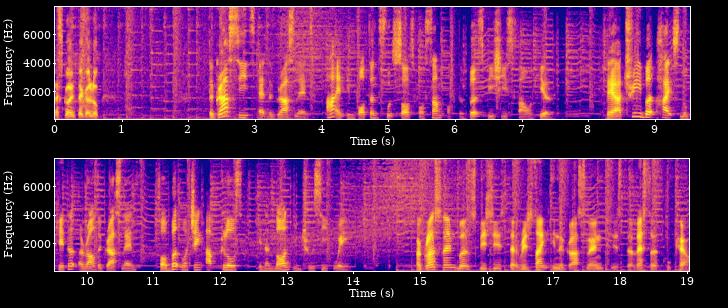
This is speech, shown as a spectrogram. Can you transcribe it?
let's go and take a look. The grass seeds at the grasslands are an important food source for some of the bird species found here. There are three bird hides located around the grassland for bird watching up close in a non-intrusive way. A grassland bird species that reside in the grassland is the lesser coucal.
